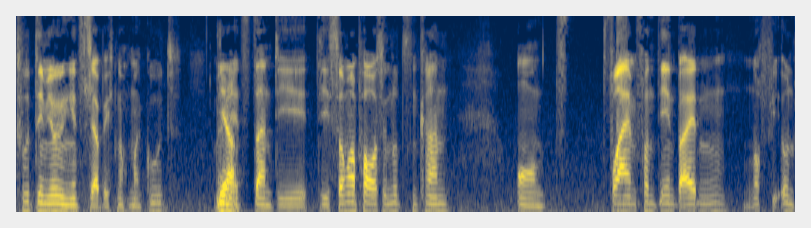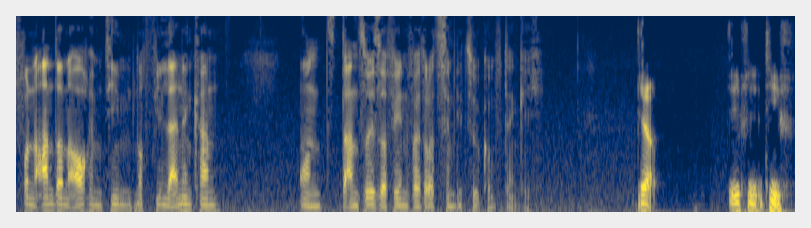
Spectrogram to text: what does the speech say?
tut dem Jungen jetzt, glaube ich, nochmal gut, wenn ja. er jetzt dann die, die Sommerpause nutzen kann und vor allem von den beiden noch viel und von anderen auch im Team noch viel lernen kann. Und dann so ist auf jeden Fall trotzdem die Zukunft, denke ich. Ja, definitiv.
